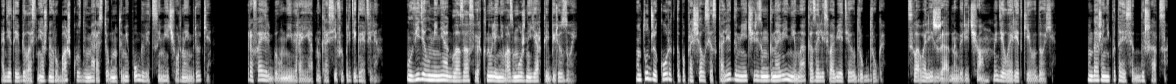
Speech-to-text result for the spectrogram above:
Одетый в белоснежную рубашку с двумя расстегнутыми пуговицами и черные брюки, Рафаэль был невероятно красив и притягателен. Увидел меня, глаза сверкнули невозможно яркой бирюзой. Он тут же коротко попрощался с коллегами, и через мгновение мы оказались в объятиях друг друга. Целовались жадно, горячо, делая редкие вдохи. Даже не пытаясь отдышаться.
